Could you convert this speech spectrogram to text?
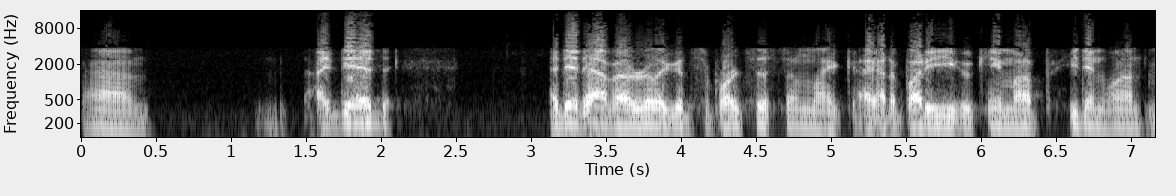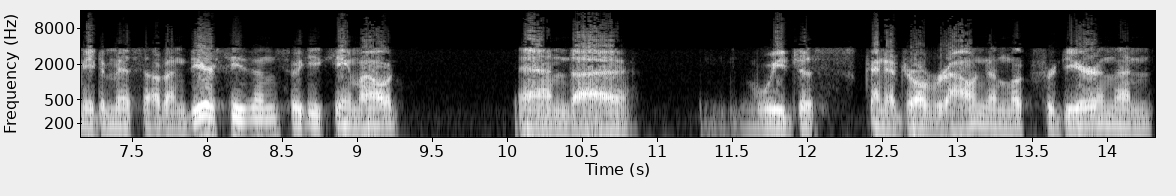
Um, I did, I did have a really good support system. Like I had a buddy who came up. He didn't want me to miss out on deer season, so he came out and, uh, we just kind of drove around and looked for deer and then,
